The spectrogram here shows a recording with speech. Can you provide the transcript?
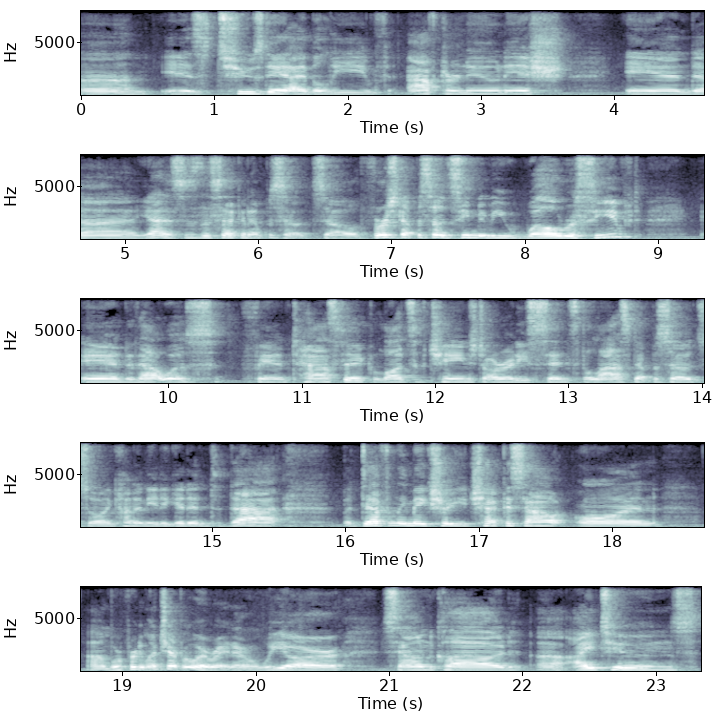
Um, it is Tuesday, I believe, afternoon ish. And uh, yeah, this is the second episode. So, the first episode seemed to be well received, and that was fantastic. Lots have changed already since the last episode, so I kind of need to get into that. But definitely make sure you check us out on, um, we're pretty much everywhere right now. We are SoundCloud, uh, iTunes,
